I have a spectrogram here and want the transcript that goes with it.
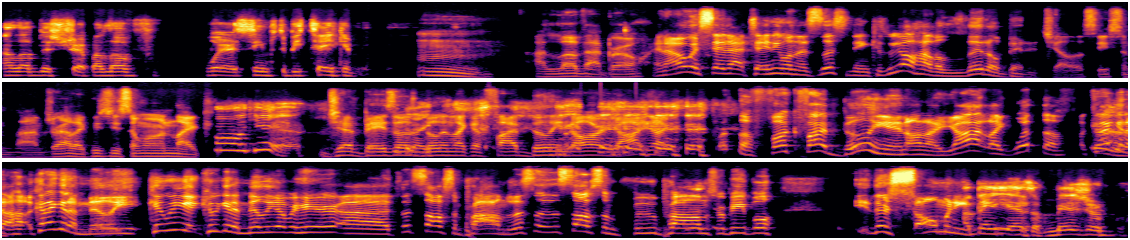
I love this trip. I love where it seems to be taking me. Mm, I love that, bro. And I always say that to anyone that's listening because we all have a little bit of jealousy sometimes, right? Like we see someone like Oh yeah, Jeff Bezos Like- building like a five billion dollar yacht. You're like, what the fuck? Five billion on a yacht? Like, what the? Fuck? Can I get a? Can I get a milli? Can we get? Can we get a milli over here? Uh, let's solve some problems. Let's let's solve some food problems for people. There's so many I think he has a miserable.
